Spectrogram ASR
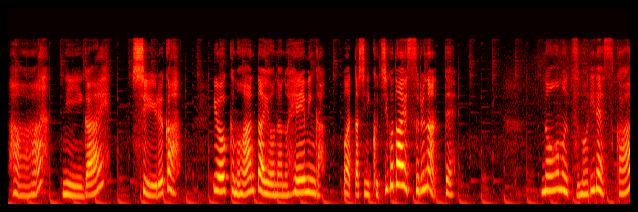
はあ？苦い？知るか。よくもあんたようなあの平民が私に口答えするなんて。飲むつもりですか？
